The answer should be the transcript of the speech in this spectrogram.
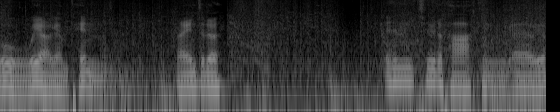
Oh, we are getting pinned. Right into the into the parking area.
